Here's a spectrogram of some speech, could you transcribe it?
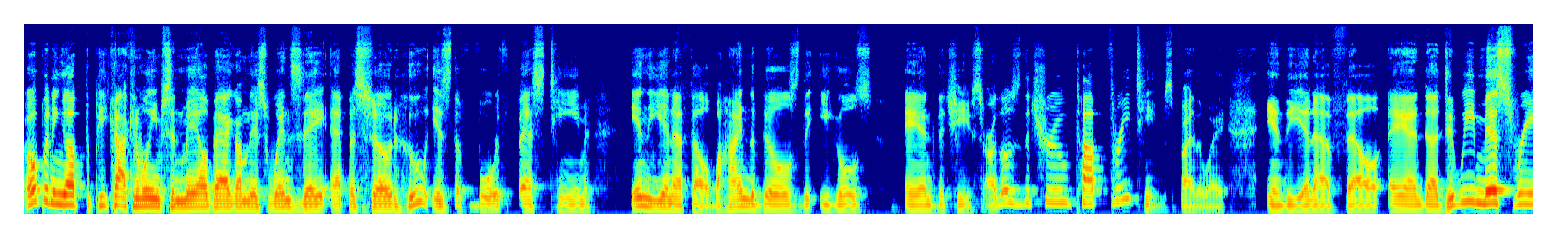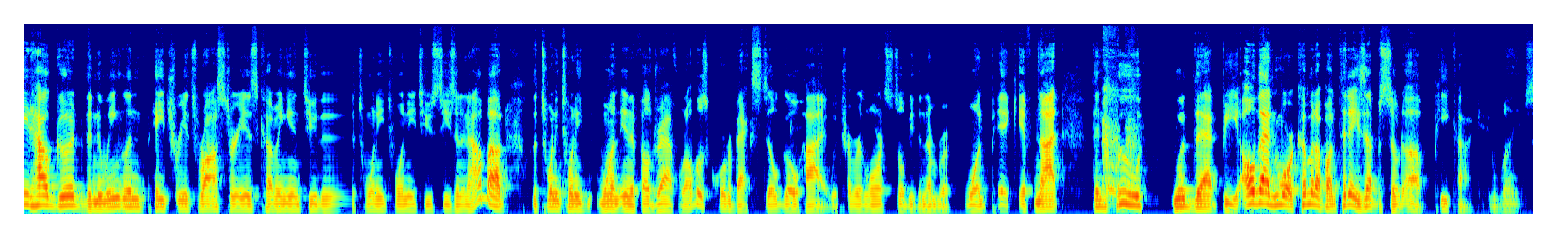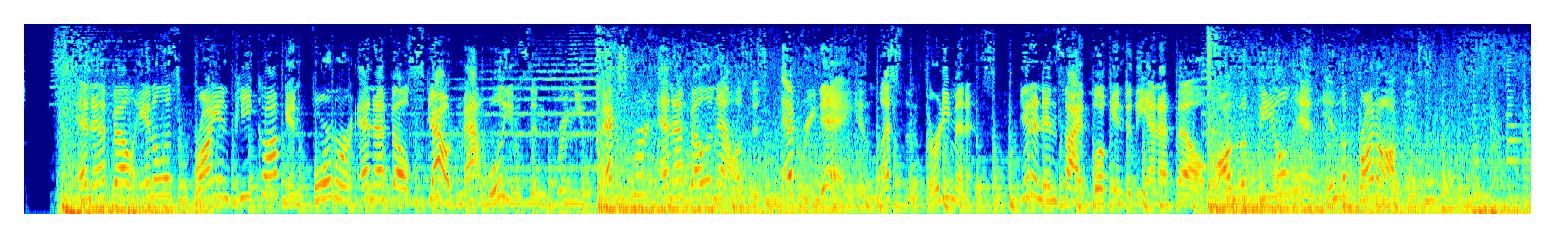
Opening up the Peacock and Williamson mailbag on this Wednesday episode, who is the fourth best team in the NFL behind the Bills, the Eagles, and the Chiefs? Are those the true top three teams, by the way, in the NFL? And uh, did we misread how good the New England Patriots roster is coming into the 2022 season? And how about the 2021 NFL draft? Will all those quarterbacks still go high? Would Trevor Lawrence still be the number one pick? If not, then who would that be? All that and more coming up on today's episode of Peacock and Williamson. NFL analyst Brian Peacock and former NFL scout Matt Williamson bring you expert NFL analysis every day in less than 30 minutes. Get an inside look into the NFL on the field and in the front office.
